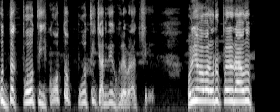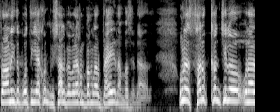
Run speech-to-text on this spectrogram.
উদ্যোগপতি, কত পতি চারিদিকে ঘুরে বেড়াচ্ছে। উনিও আবার অনুপ্রেরণা, অনুপ্রাণিত প্রতি এখন বিশাল ব্যাপার, এখন বাংলার ব্র্যান্ড অ্যাম্বাসেডার ওনার শাহরুখ খান ছিল ওনার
